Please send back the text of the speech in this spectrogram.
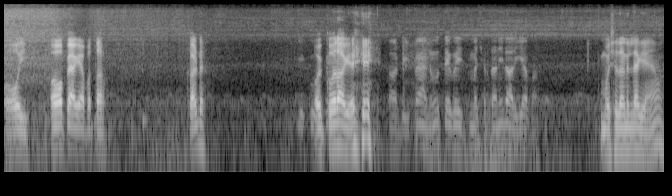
ਓਏ ਉਹ ਪੈ ਗਿਆ ਪੱਤਾ। ਕੱਢ। ਓਏ ਕੋਰ ਆ ਗਿਆ। ਸਾਡੀ ਭੈਣ ਨੂੰ ਉੱਤੇ ਕੋਈ ਮੱਛਰਦਾਨੀ ਲਾ ਲਈ ਆਪਾਂ। ਮੁੱਛਦਾਨੀ ਲੈ ਕੇ ਆਇਆ ਵਾਂ।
